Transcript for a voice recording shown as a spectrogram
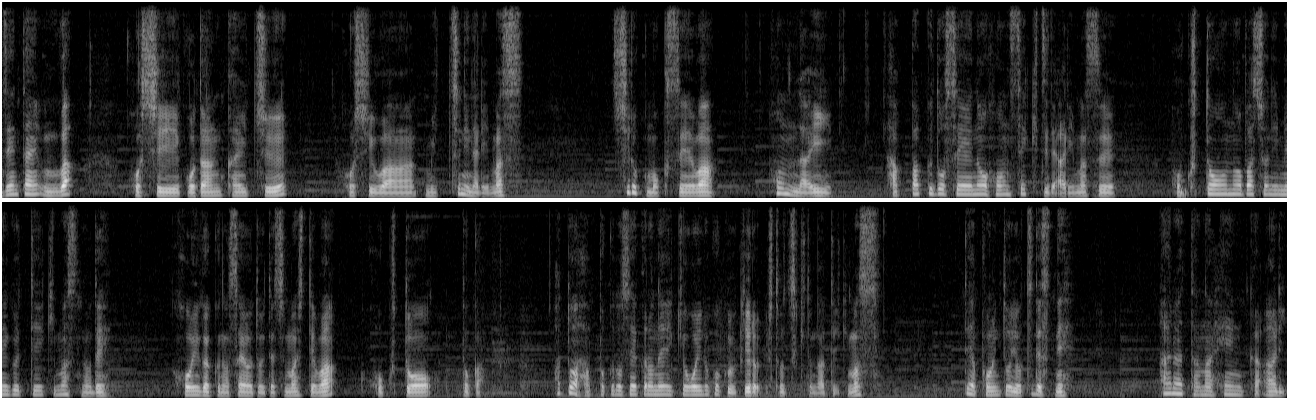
全体運は、星5段階中、星は3つになります。白く木星は、本来、八白土星の本石地であります北東の場所に巡っていきますので法医学の作用といたしましては北東とかあとは八白土星からの影響を色濃く受ける一月となっていきます。ではポイント4つですね。新たな変化あり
